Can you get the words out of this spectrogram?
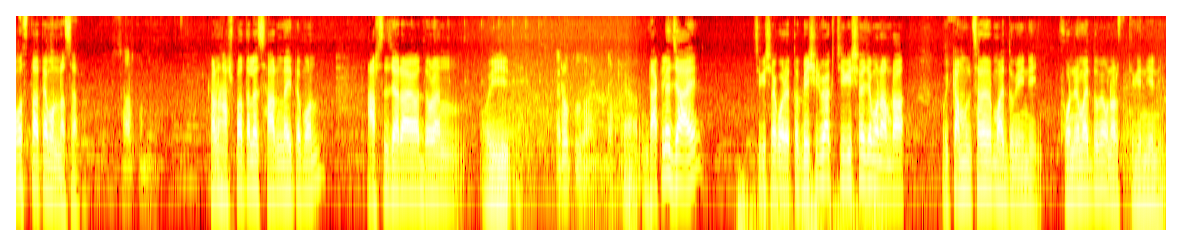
অবস্থা তেমন না, স্যার। কারণ হাসপাতালে ছাড় নাই তেমন। আসছে যারা ধরেন ওই ডাকলে যায় চিকিৎসা করে। তো বেশিরভাগ চিকিৎসায় যেমন আমরা ওই কামুল স্যারের মাধ্যমেই নেই ফোনের মাধ্যমে ওনার থেকে নিয়ে নিই।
